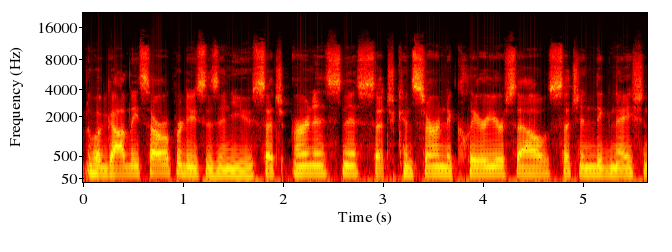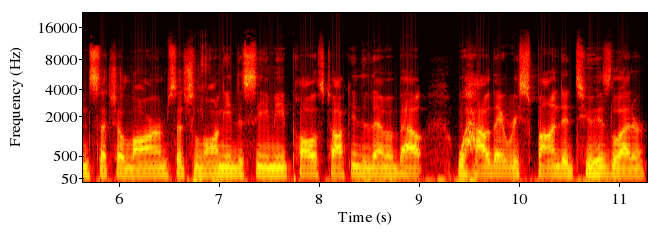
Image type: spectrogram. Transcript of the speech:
what godly sorrow produces in you such earnestness, such concern to clear yourselves, such indignation, such alarm, such longing to see me. Paul is talking to them about how they responded to his letter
